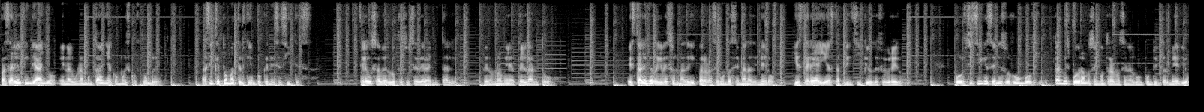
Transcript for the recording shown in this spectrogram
Pasaré el fin de año en alguna montaña como es costumbre, así que tómate el tiempo que necesites. Creo saber lo que sucederá en Italia, pero no me adelanto. Estaré de regreso en Madrid para la segunda semana de enero y estaré ahí hasta principios de febrero. Por si sigues en esos rumbos, tal vez podamos encontrarnos en algún punto intermedio,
